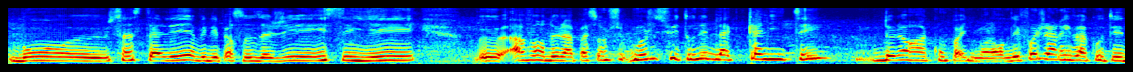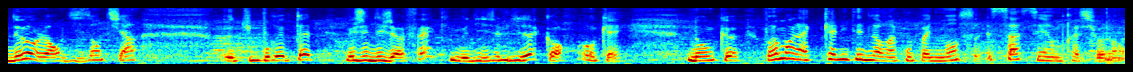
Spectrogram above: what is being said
bon, s'installer avec des personnes âgées, essayer, avoir de la patience. Moi, je suis étonnée de la qualité de leur accompagnement. Alors, des fois, j'arrive à côté d'eux en leur disant, tiens, tu pourrais peut-être, mais j'ai déjà fait, qu'ils me disent, je dis d'accord, ok. Donc, vraiment, la qualité de leur accompagnement, ça, c'est impressionnant.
